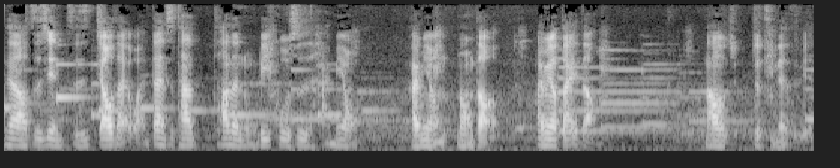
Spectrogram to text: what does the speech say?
那条支线只是交代完，但是他他的努力故事还没有还没有弄到，还没有带到，然后就就停在这边，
